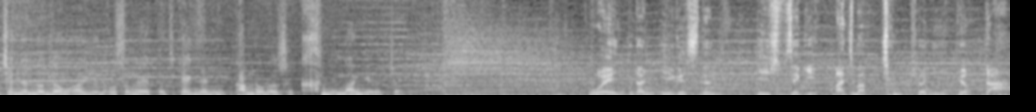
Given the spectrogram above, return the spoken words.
2000년도 넘어가기엔 우승했던 굉장히 감독으로서 큰 영광이었죠. 웨인 구단 이글스는 20세기 마지막 챔피언이 되었다.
